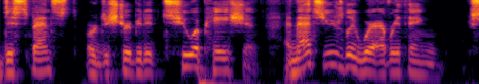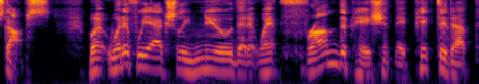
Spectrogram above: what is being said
dispensed or distributed to a patient. And that's usually where everything stops. But what if we actually knew that it went from the patient, they picked it up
